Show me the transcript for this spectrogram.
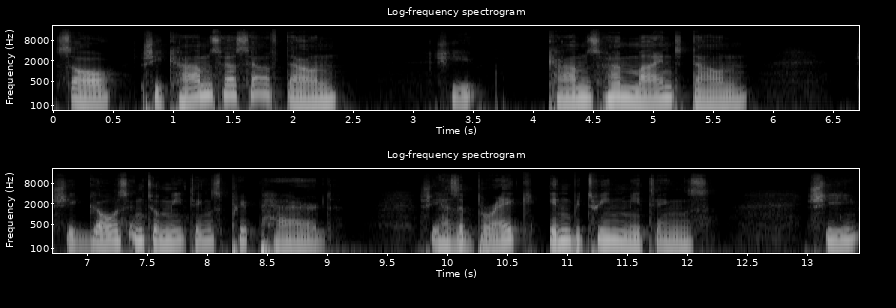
So she calms herself down. She calms her mind down. She goes into meetings prepared. She has a break in between meetings. She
